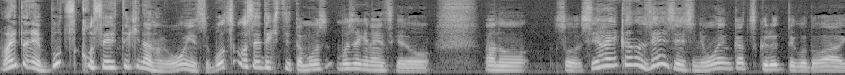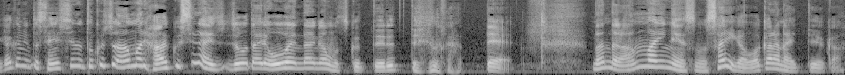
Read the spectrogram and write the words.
割とね没個性的なのが多いんですよ。没個性的って言ったら申し訳ないんですけどあのそう支配下の全選手に応援歌作るってことは逆に言うと選手の特徴をあんまり把握してない状態で応援団がも作ってるっていうのがあってなんだろうあんまりねその差異がわからないっていうか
